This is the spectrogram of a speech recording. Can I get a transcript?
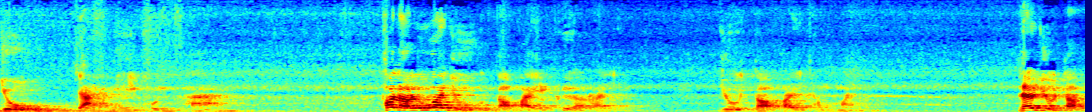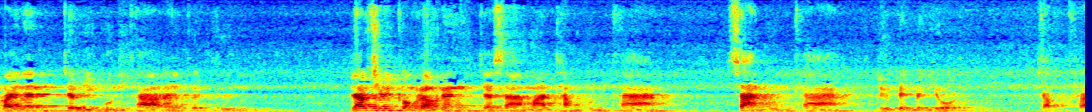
อยู่อย่างมีคุณค่า เพราะเรารู้ว่าอยู่ต่อไปเพื่ออะไร อยู่ต่อไปทำไม แล้วอยู่ต่อไปนั้นจะมีคุณค่าอะไรเกิดขึ้น แล้วชีวิตของเรานั้นจะสามารถทำคุณค่า สร้างคุณค่าหรือเป็นประโยชน์กับใคร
